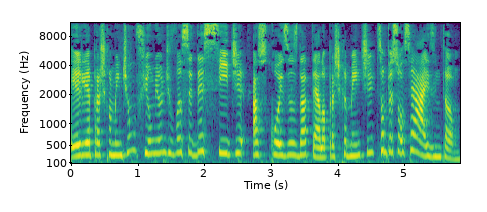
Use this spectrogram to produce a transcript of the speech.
ele é praticamente um filme onde você decide as coisas da tela. Praticamente são pessoas reais, então.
